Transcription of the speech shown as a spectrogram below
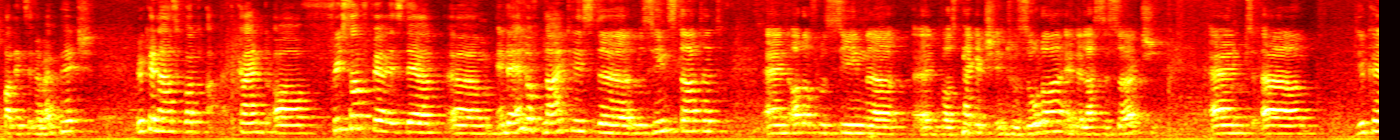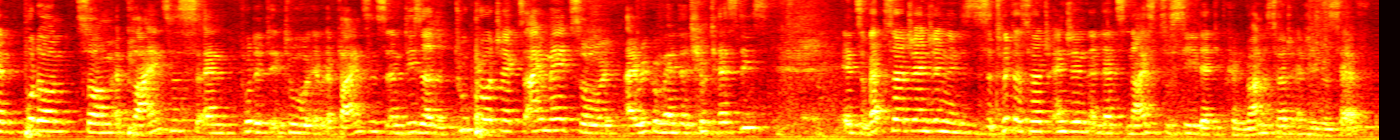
but it's in a web page. You can ask what kind of free software is there. Um, in the end of 90s, the Lucene started, and out of Lucene, uh, it was packaged into Solr and Elasticsearch. And uh, you can put on some appliances and put it into appliances, and these are the two projects I made, so I recommend that you test these. It's a web search engine, and this is a Twitter search engine, and that's nice to see that you can run a search engine yourself.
